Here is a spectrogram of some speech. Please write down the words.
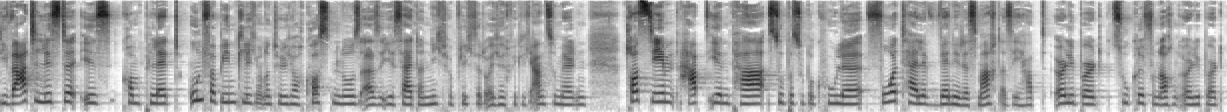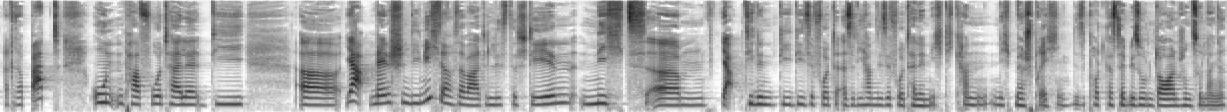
Die Warteliste ist komplett unverbindlich und natürlich auch kostenlos. Also ihr seid dann nicht verpflichtet, euch wirklich anzumelden. Trotzdem habt ihr ein paar super, super coole Vorteile, wenn ihr das macht. Also ihr habt Early Bird Zugriff und auch einen Early Bird Rabatt und ein paar Vorteile, die äh, ja, Menschen, die nicht auf der Warteliste stehen, nicht, ähm, ja, die, die diese Vorteile, also die haben diese Vorteile nicht. Ich kann nicht mehr sprechen. Diese Podcast-Episoden dauern schon zu lange.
